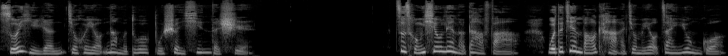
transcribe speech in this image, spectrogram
所以人就会有那么多不顺心的事。自从修炼了大法，我的健保卡就没有再用过。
